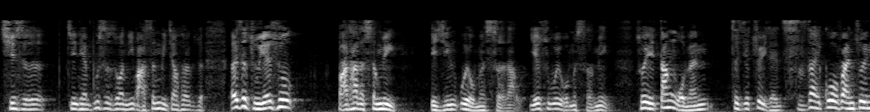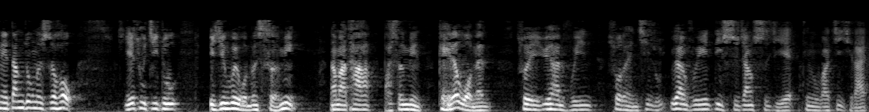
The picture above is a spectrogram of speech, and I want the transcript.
其实今天不是说你把生命交托给主，而是主耶稣把他的生命已经为我们舍了，耶稣为我们舍命。所以当我们这些罪人死在过犯罪孽当中的时候，耶稣基督已经为我们舍命。那么他把生命给了我们，所以约翰福音说得很清楚。约翰福音第十章十节，听众把它记起来。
